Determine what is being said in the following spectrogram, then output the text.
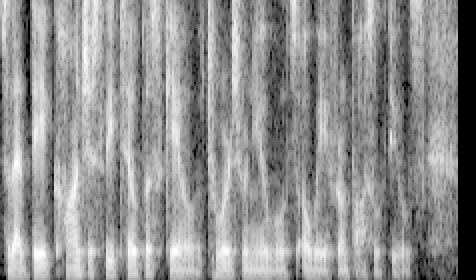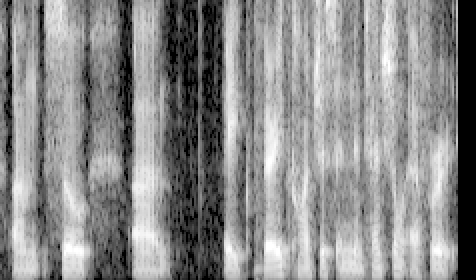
so that they consciously tilt the scale towards renewables away from fossil fuels. Um, so uh, a very conscious and intentional effort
